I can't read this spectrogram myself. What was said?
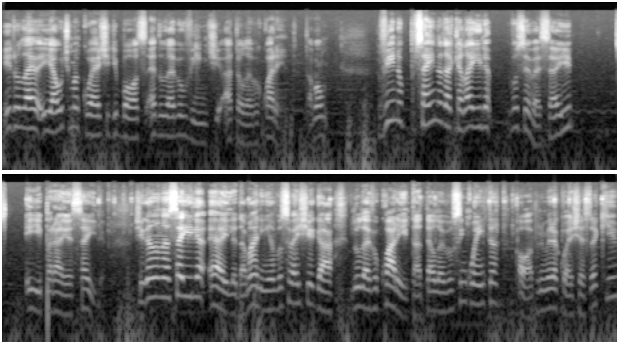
E, do e a última quest de boss é do level 20 até o level 40, tá bom? Vindo, saindo daquela ilha, você vai sair e ir para essa ilha. Chegando nessa ilha, é a Ilha da Marinha. Você vai chegar do level 40 até o level 50. Ó, a primeira quest é essa aqui.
